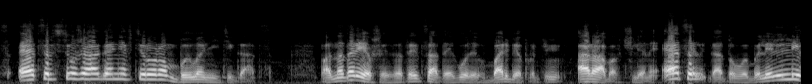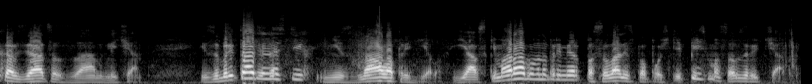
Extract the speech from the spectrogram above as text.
С Эцель все же огонев террором было не тягаться. Поднаторевшие за 30-е годы в борьбе против арабов члены Эцель готовы были лихо взяться за англичан. Изобретательность их не знала пределов. Явским арабам, например, посылались по почте письма со взрывчаткой.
